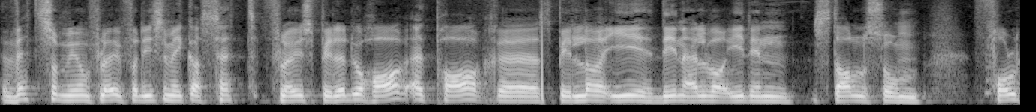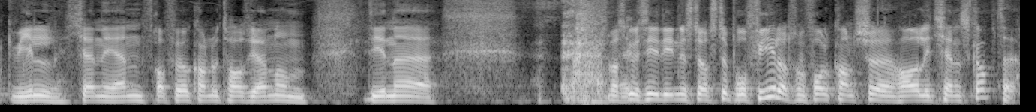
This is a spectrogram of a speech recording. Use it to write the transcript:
vet så mye om Fløy, for de som ikke har sett Fløy spille Du har et par spillere i din elver, i din stall, som folk vil kjenne igjen fra før. Kan du ta oss gjennom dine hva skal vi si, dine største profiler, som folk kanskje har litt kjennskap til?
